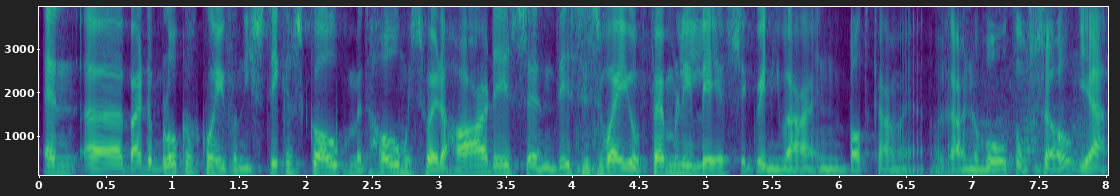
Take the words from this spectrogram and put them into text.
En eh, bij de blokker kon je van die stickers kopen met Home is where the heart is en This is where your family lives. Ik weet niet waar, in de badkamer, ja, Ruinewold of zo. Ja,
